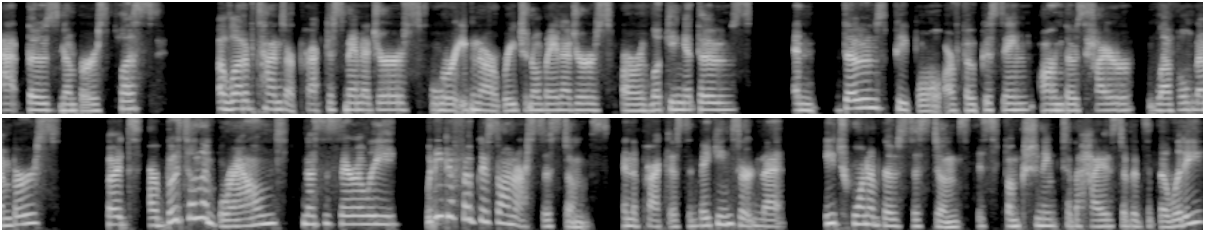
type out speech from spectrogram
at those numbers, plus a lot of times our practice managers or even our regional managers are looking at those. And those people are focusing on those higher level numbers. But our boots on the ground necessarily, we need to focus on our systems in the practice and making certain that each one of those systems is functioning to the highest of its ability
